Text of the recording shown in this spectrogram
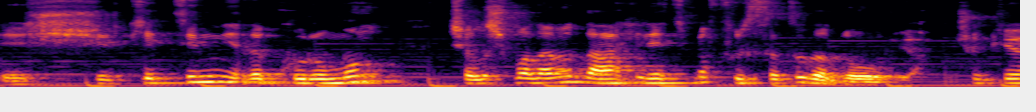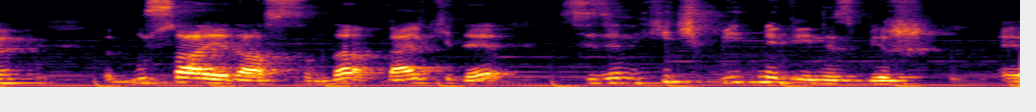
e, şirketin ya da kurumun çalışmalarına dahil etme fırsatı da doğuruyor. Çünkü bu sayede aslında belki de sizin hiç bilmediğiniz bir e,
